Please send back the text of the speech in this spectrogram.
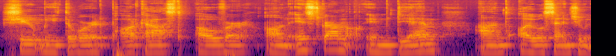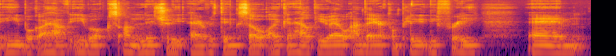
shoot me the word podcast over on Instagram in DM and I will send you an ebook. I have ebooks on literally everything so I can help you out and they are completely free. Um,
